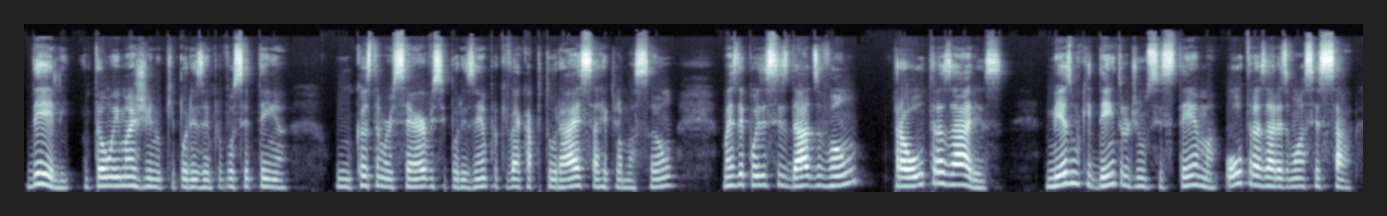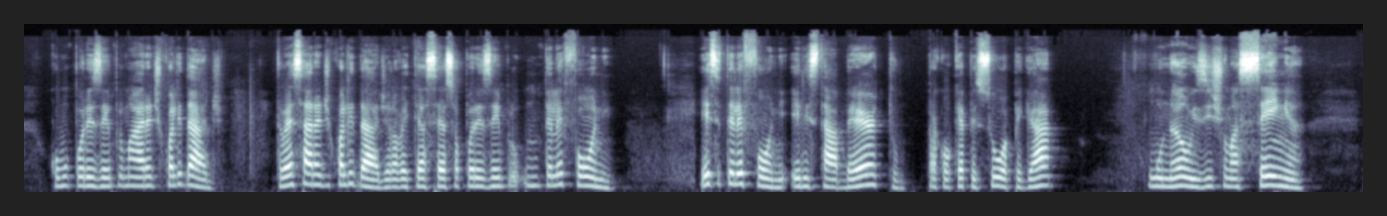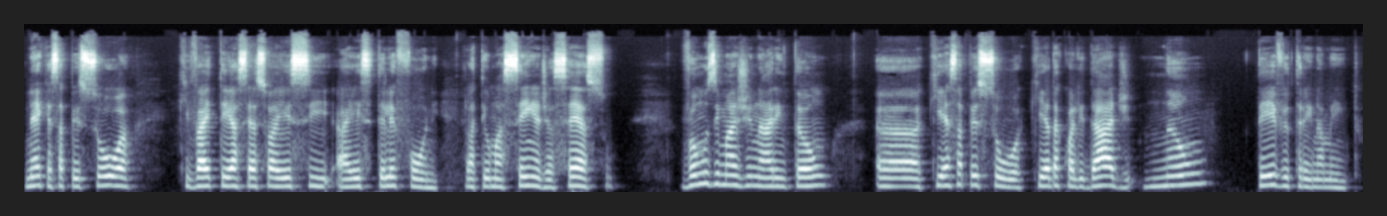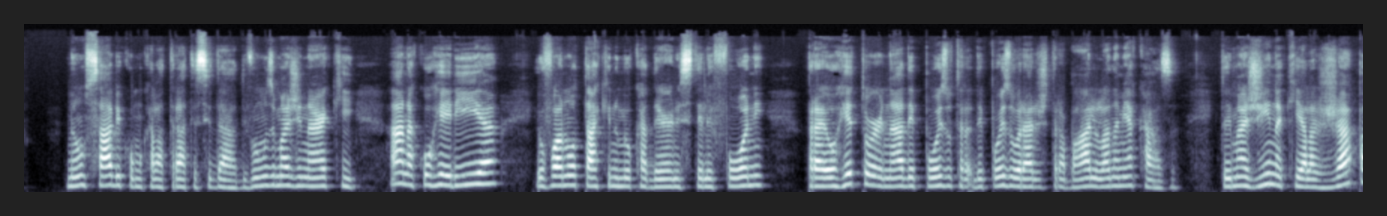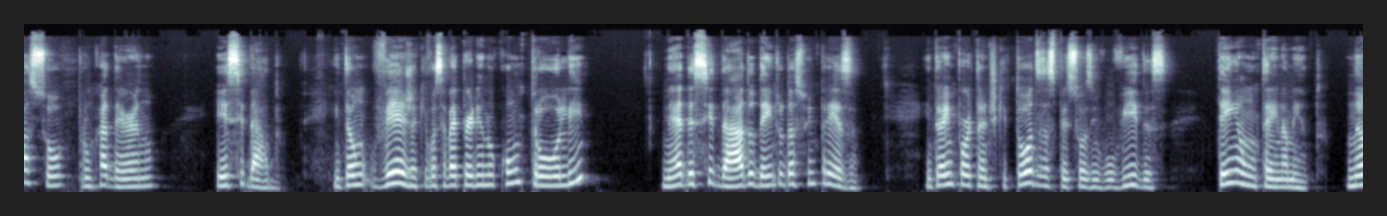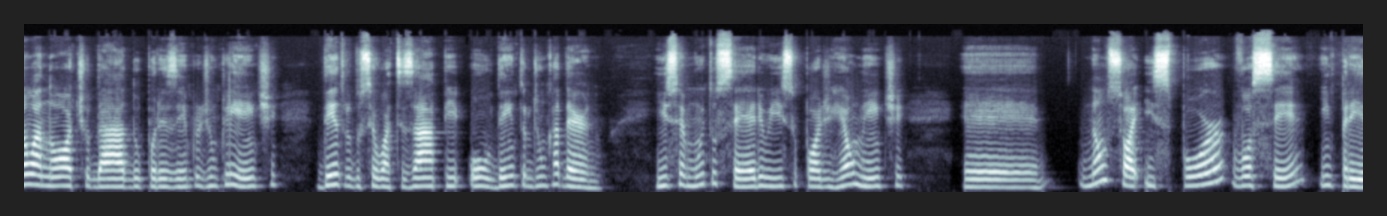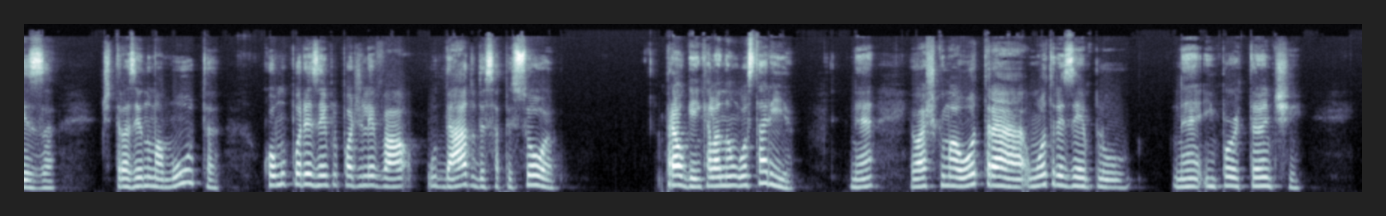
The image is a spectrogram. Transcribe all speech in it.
dele. Então eu imagino que, por exemplo, você tenha um customer service, por exemplo, que vai capturar essa reclamação, mas depois esses dados vão para outras áreas. Mesmo que dentro de um sistema, outras áreas vão acessar, como por exemplo uma área de qualidade. Então essa área de qualidade, ela vai ter acesso a, por exemplo, um telefone. Esse telefone, ele está aberto para qualquer pessoa pegar ou não? Existe uma senha, né, que essa pessoa que vai ter acesso a esse a esse telefone, ela tem uma senha de acesso? Vamos imaginar então uh, que essa pessoa que é da qualidade não teve o treinamento, não sabe como que ela trata esse dado. E vamos imaginar que, ah, na correria eu vou anotar aqui no meu caderno esse telefone para eu retornar depois do, depois do horário de trabalho lá na minha casa. Então imagina que ela já passou para um caderno esse dado. Então veja que você vai perdendo o controle né, desse dado dentro da sua empresa. Então é importante que todas as pessoas envolvidas tenham um treinamento. Não anote o dado, por exemplo, de um cliente dentro do seu WhatsApp ou dentro de um caderno. Isso é muito sério e isso pode realmente é, não só expor você, empresa, te trazendo uma multa, como, por exemplo, pode levar o dado dessa pessoa para alguém que ela não gostaria, né? Eu acho que uma outra, um outro exemplo né, importante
